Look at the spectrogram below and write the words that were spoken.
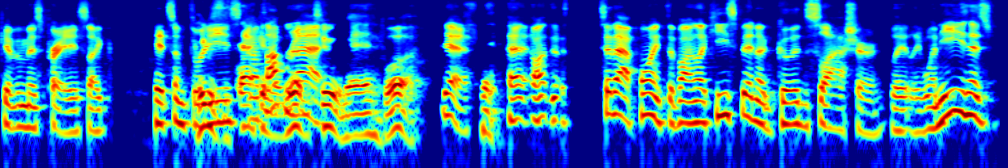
give him his praise. Like hit some threes. on top of that, too, man. Whoa. Yeah. uh, to that point, Devon, like he's been a good slasher lately. When he has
